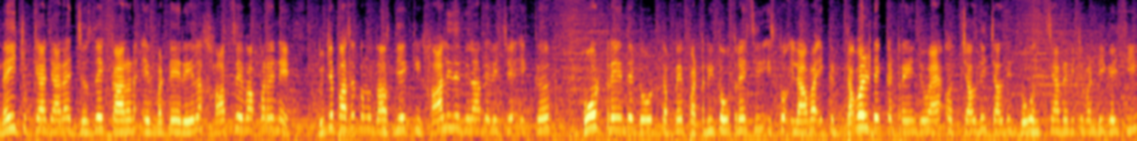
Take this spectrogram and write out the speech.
ਨਹੀਂ ਚੁੱਕਿਆ ਜਾ ਰਿਹਾ। ਜਿਸ ਦੇ ਕਾਰਨ ਇਹ ਵੱਡੇ ਰੇਲ ਹਾਦਸੇ ਵਾਪਰ ਰਹੇ ਨੇ। ਦੂਜੇ ਪਾਸੇ ਤੁਹਾਨੂੰ ਦੱਸ ਦਈਏ ਕਿ ਹਾਲ ਹੀ ਦੇ ਦਿਨਾਂ ਦੇ ਵਿੱਚ ਇੱਕ ਹੋਰ ਟ੍ਰੇਨ ਦੇ ਦੋ ਡੱਬੇ ਪਟਰੀ ਤੋਂ ਉਤਰੇ ਸੀ। ਇਸ ਤੋਂ ਇਲਾਵਾ ਇੱਕ ਡਬਲ ਡੈਕ ਟ੍ਰੇਨ ਜੋ ਹੈ, ਉਹ ਚਲਦੀ ਚਲਦੀ ਦੋ ਹਿੱਸਿਆਂ ਦੇ ਵਿੱਚ ਵੰਡੀ ਗਈ ਸੀ,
